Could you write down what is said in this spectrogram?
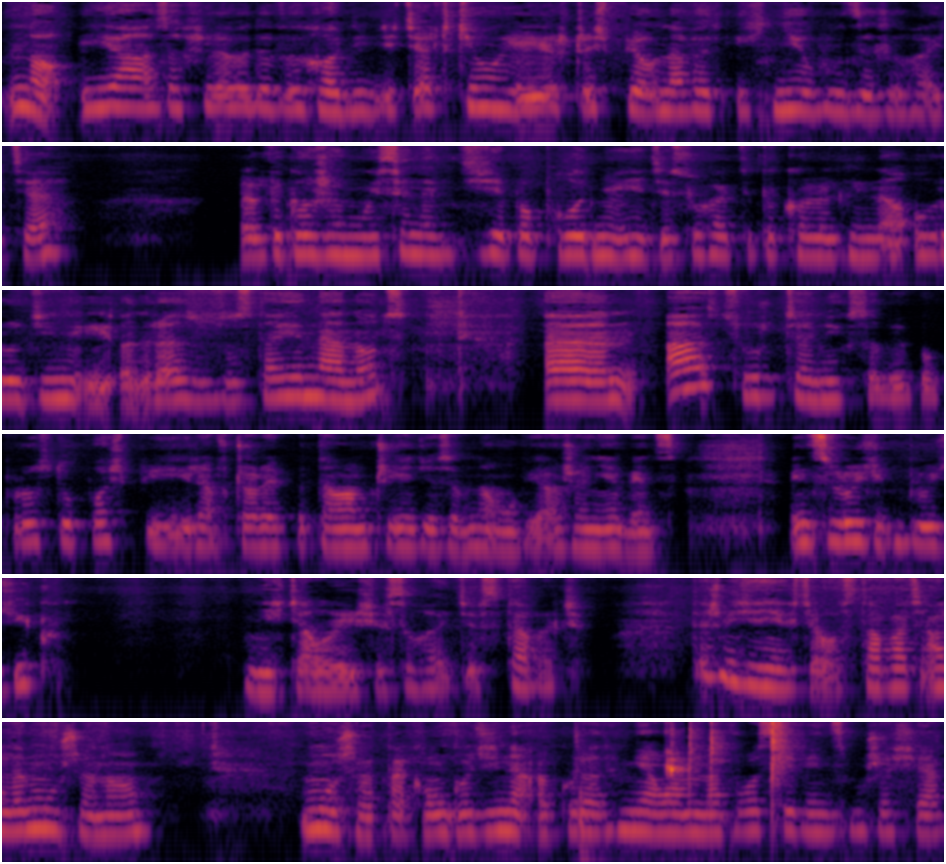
No, ja za chwilę będę wychodzić. Dzieciaczki moje jeszcze śpią, nawet ich nie budzę, słuchajcie. Dlatego, że mój synek dzisiaj po południu jedzie, słuchajcie, do kolegi na urodziny i od razu zostaje na noc. A córcia niech sobie po prostu pośpi. I na wczoraj pytałam, czy jedzie ze mną, mówiła, że nie, więc, więc luzik, bluzik. Nie chciało jej się, słuchajcie, wstawać. Też mi się nie chciało wstawać, ale muszę, no. Muszę, taką godzinę akurat miałam na włosy, więc muszę się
